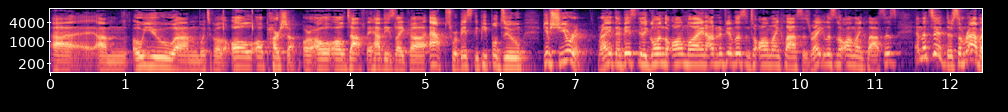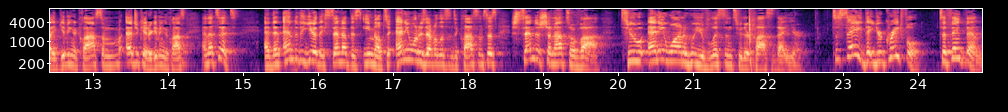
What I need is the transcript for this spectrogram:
uh, um, OU, um, what's it called? All, all Parsha or all, all Daf. They have these like uh, apps where basically people do give shiurim, right? They basically they go into online. I don't know if you have listened to online classes, right? You listen to online classes, and that's it. There's some rabbi giving a class, some educator giving a class, and that's it. And then end of the year, they send out this email to anyone who's ever listened to class and says, send a Shana Tova to anyone who you've listened to their classes that year to say that you're grateful to thank them.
